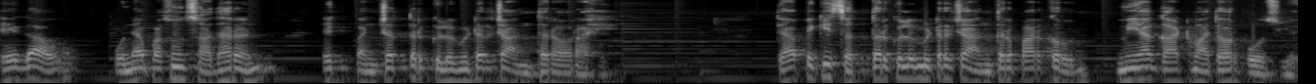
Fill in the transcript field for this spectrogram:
हे गाव पुण्यापासून साधारण एक पंच्याहत्तर किलोमीटरच्या अंतरावर आहे. त्यापैकी सत्तर किलोमीटरचे अंतर पार करून मी या घाट माथ्यावर पोहोचलोय.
